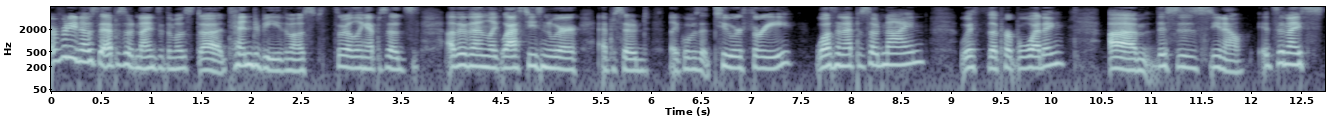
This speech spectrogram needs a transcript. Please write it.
everybody knows that episode nines are the most uh, tend to be the most thrilling episodes, other than like last season where episode like what was it two or three wasn't episode nine with the purple wedding. Um, this is you know it's a nice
